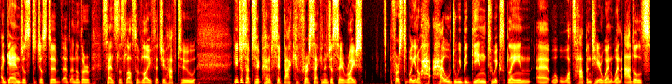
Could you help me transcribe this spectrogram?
Again, just just a, another senseless loss of life that you have to you just have to kind of sit back for a second and just say, right, first of all, you know, h- how do we begin to explain uh, what's happened here when, when adults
